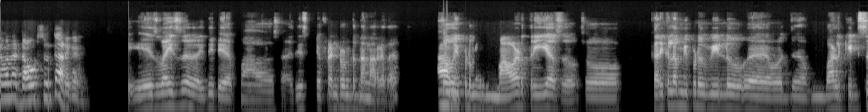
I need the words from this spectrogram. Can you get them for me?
ఏమైనా డౌట్స్ ఉంటే అడగండి. ఏజ్ వైజ్ ఇది ఇది డిఫరెంట్ ఉంటుంది అన్నారు కదా. సో. ఇప్పుడు మావాడు త్రీ ఇయర్స్ సో కరికులం ఇప్పుడు వీళ్ళు వాళ్ళ కిడ్స్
